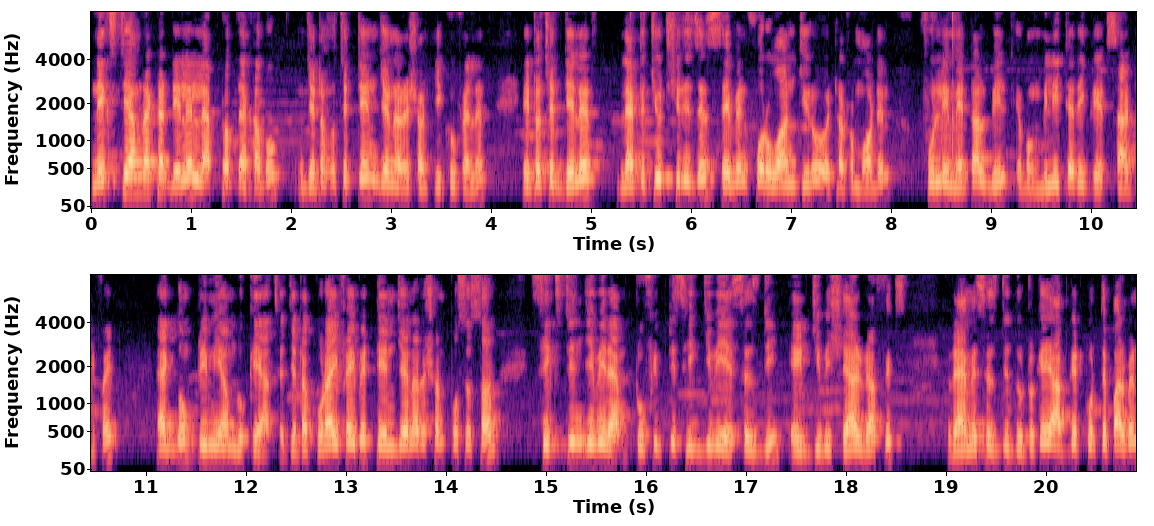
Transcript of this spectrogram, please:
নেক্সটে আমরা একটা ডেলের ল্যাপটপ দেখাবো, যেটা হচ্ছে টেন জেনারেশন ইকুফ্যালেন্ট এটা হচ্ছে ডেলের ল্যাটিটিউড সিরিজের সেভেন ফোর ওয়ান জিরো এটার মডেল ফুললি মেটাল বিল্ড এবং মিলিটারি গ্রেড সার্টিফাইড একদম প্রিমিয়াম লুকে আছে, যেটা কোরাই ফাইভের ten generation processor sixteen GB RAM two fifty six GB SSD eight GB share graphics RAM SSD দুটোকেই আপগ্রেড করতে পারবেন।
